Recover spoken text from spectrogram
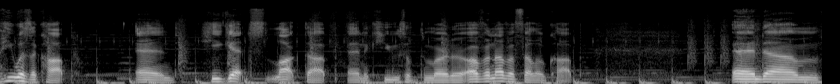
he was a cop and he gets locked up and accused of the murder of another fellow cop. And um,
